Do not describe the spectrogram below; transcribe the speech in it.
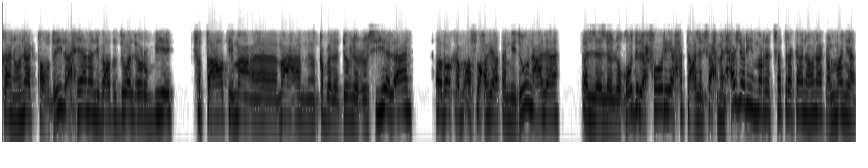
كان هناك تفضيل أحيانا لبعض الدول الأوروبية في التعاطي مع آه، معها من قبل الدولة الروسية. الآن اصبحوا يعتمدون على الوقود الاحفوري حتى على الفحم الحجري. مرت فترة كان هناك ألمانيا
